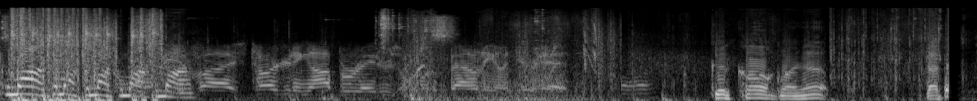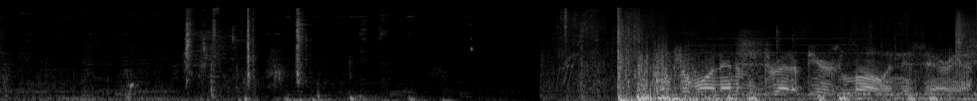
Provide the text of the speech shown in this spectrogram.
Come on, come on, come on, come on, come on. Targeting operators a bounty on your head. Good call going up. One, enemy threat appears low in this area.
